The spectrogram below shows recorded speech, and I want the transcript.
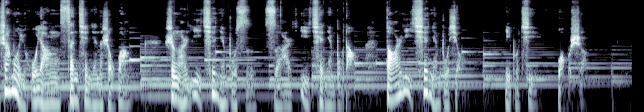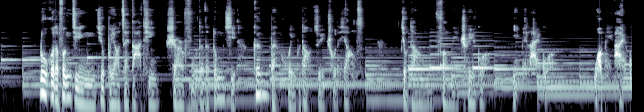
沙漠与胡杨三千年的守望，生而一千年不死，死而一千年不倒，倒而一千年不朽。你不弃，我不舍。路过的风景就不要再打听，失而复得的东西根本回不到最初的样子。就当风没吹过，你没来过，我没爱过。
